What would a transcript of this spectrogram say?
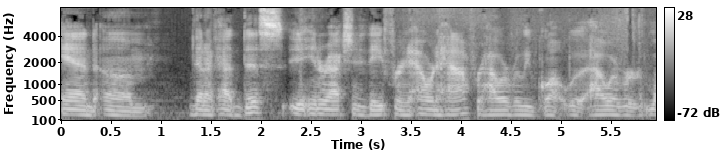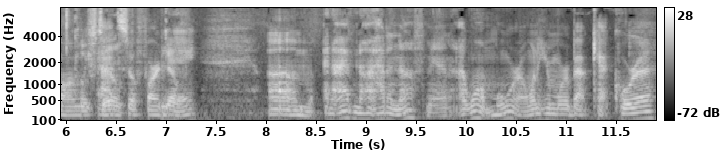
And um, then I've had this interaction today for an hour and a half, or however we've gone, however long we've Close to. had so far Yeah. Um, and I have not had enough, man. I want more. I want to hear more about Katkora,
